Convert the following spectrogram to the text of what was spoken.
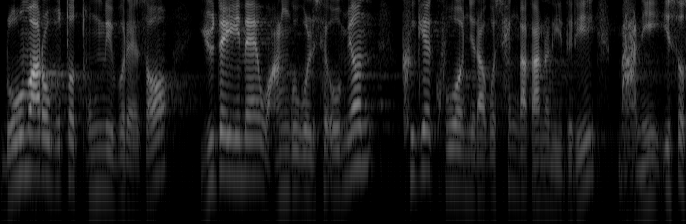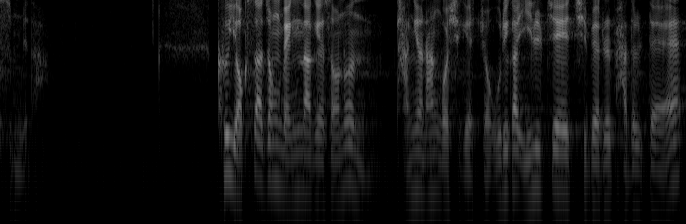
로마로부터 독립을 해서 유대인의 왕국을 세우면 그게 구원이라고 생각하는 이들이 많이 있었습니다. 그 역사적 맥락에서는 당연한 것이겠죠. 우리가 일제의 지배를 받을 때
